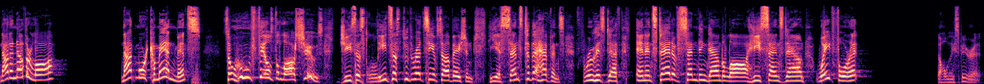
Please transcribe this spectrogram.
not another law, not more commandments. So, who fills the law's shoes? Jesus leads us through the Red Sea of salvation. He ascends to the heavens through his death. And instead of sending down the law, he sends down, wait for it, the Holy Spirit.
